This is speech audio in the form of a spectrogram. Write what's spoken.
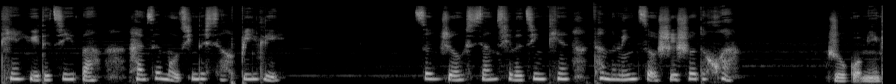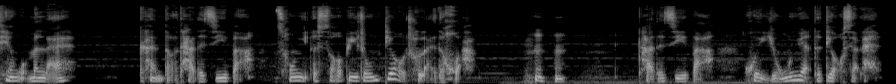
天宇的鸡巴含在母亲的小臂里。曾柔想起了今天他们临走时说的话：“如果明天我们来，看到他的鸡巴从你的骚逼中掉出来的话，哼哼，他的鸡巴会永远的掉下来。”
